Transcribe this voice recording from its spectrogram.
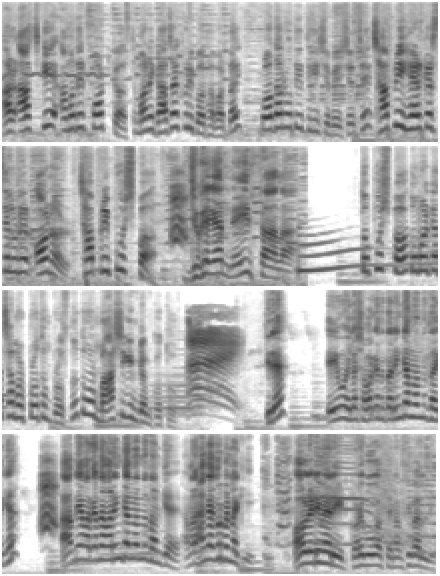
আর আজকে আমাদের পডকাস্ট মানে গাজাখুরি কথাবার্তায় প্রধান অতিথি হিসেবে এসেছে ছাপরি হেয়ার কাট সেলুনের অনার ছাপরি পুষ্পা। ঝুঁকে নেই সালা। তো পুষ্পা তোমার কাছে আমার প্রথম প্রশ্ন তোমার মাসিক ইনকাম কত? কিরে? এই মহিলা সবার কাছে তার ইনকাম জানতে থাকে আপনি আমার কাছে আমার ইনকাম জানতে আমার হাঙ্গা করবেন নাকি? অলরেডি ম্যারিড করে বউ আছে নাম সিপাল্লি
